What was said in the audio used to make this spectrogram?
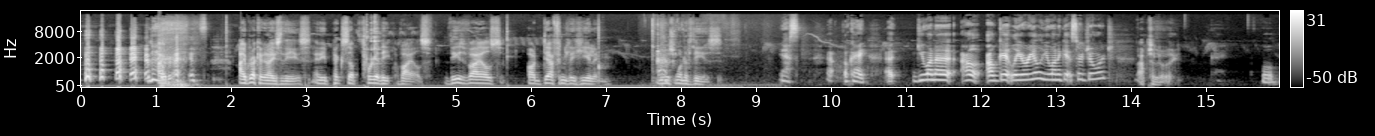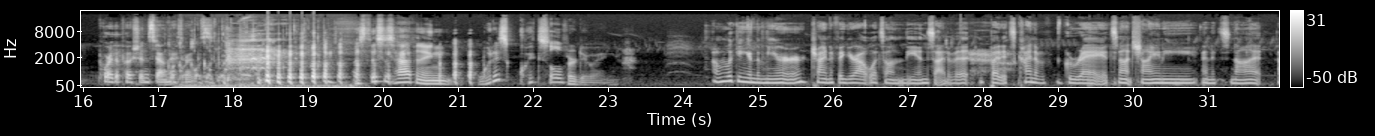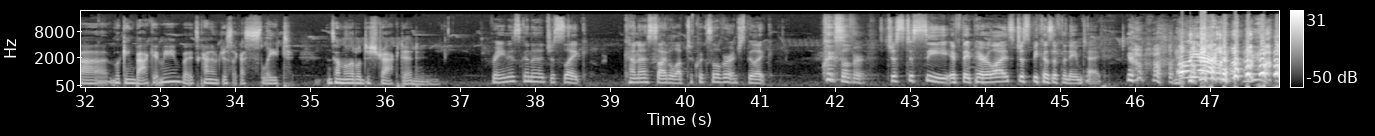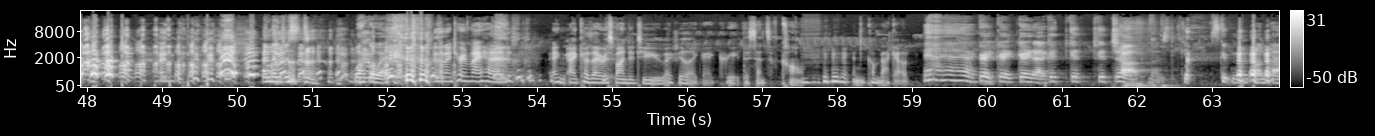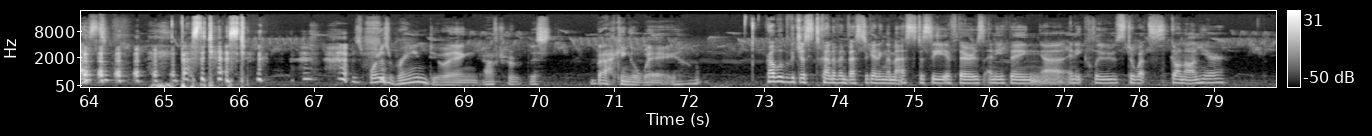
I recognize these. And he picks up three of the vials. These vials are definitely healing. Use one of these. yes. Uh, okay. Uh, you want to? I'll, I'll get Lyriel. You want to get Sir George? Absolutely. Okay. We'll pour the potions down their throats. As this is happening, what is Quicksilver doing? I'm looking in the mirror trying to figure out what's on the inside of it, but it's kind of gray. It's not shiny and it's not uh, looking back at me, but it's kind of just like a slate. And so I'm a little distracted. Rain is gonna just like kind of sidle up to Quicksilver and just be like, Quicksilver, just to see if they paralyze just because of the name tag. Oh, yeah. And then just walk away. and then I turn my head, and because I, responded to you, I feel like I create this sense of calm and come back out. yeah, yeah, yeah. Great, great, great. Uh, good, good, good job. And I just keep scooting on past. Pass the test. What is- What is Rain doing after this backing away? Probably just kind of investigating the mess to see if there's anything, uh, any clues to what's gone on here.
